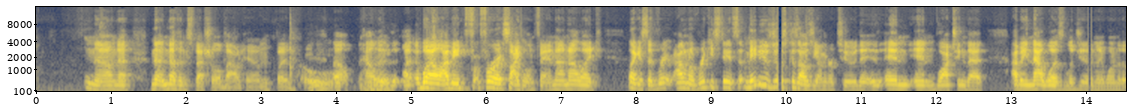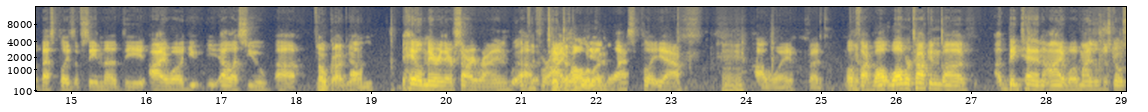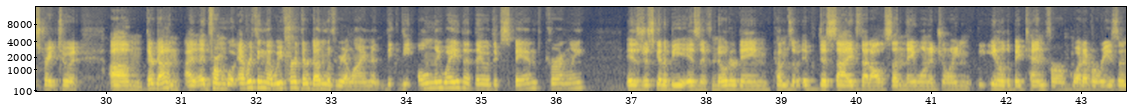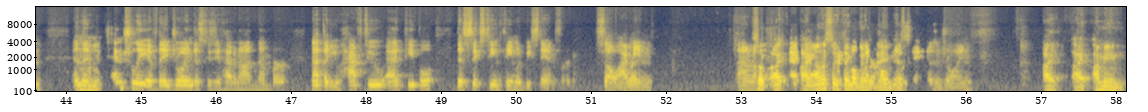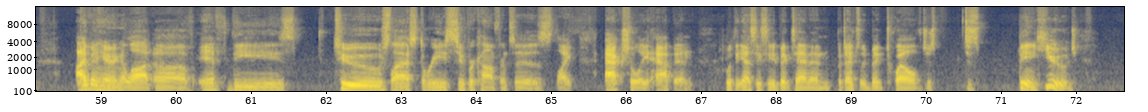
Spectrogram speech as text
No, no, no, nothing special about him. But Oh, well, how? Alright. uh, well, I mean, for, for a Cyclone fan, not not like like I said. I don't know. Ricky Stanzi. Maybe it was just because I was younger too. That, and and watching that, I mean, that was legitimately one of the best plays I've seen. The the Iowa U, LSU uh, oh God, yeah. um, hail mary there. Sorry, Ryan, uh, Yeah, for take to Iowa Holloway. winning the last play. Yeah, Mhm. Holloway. But well, Yeah. fuck. While while we're talking uh, Big Ten, Iowa, might as well just go straight to it. Um, they're done. I, from everything that we've heard, they're done with realignment. The, the only way that they would expand currently is just going to be is if Notre Dame comes, if decides that all of a sudden they want to join, you know, the Big Ten for whatever reason, and then potentially if they join just because you'd have an odd number, not that you have to add people, the 16th team would be Stanford. So I Right. mean, I don't know. So I, I honestly think I Notre Dame is. Doesn't join. I, I I mean, I've been hearing a lot of if these two slash three super conferences like actually happen with the SEC, Big Ten, and potentially Big Twelve just just being huge,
